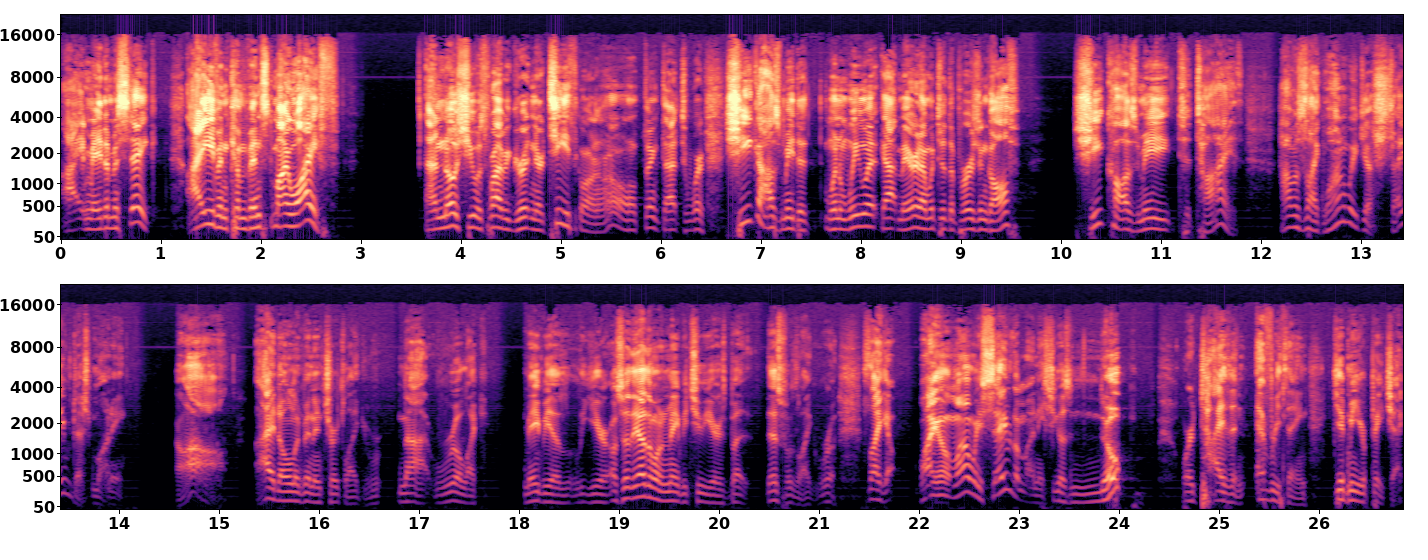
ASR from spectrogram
I made a mistake. I even convinced my wife I know she was probably gritting her teeth, going, oh, "I don't think that's where." She caused me to. When we went got married, I went to the Persian Gulf. She caused me to tithe. I was like, "Why don't we just save this money?" Oh, I'd only been in church like not real, like maybe a year. Oh, so the other one maybe two years, but this was like. It's like, why don't, why don't we save the money? She goes, "Nope, we're tithing everything. Give me your paycheck."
